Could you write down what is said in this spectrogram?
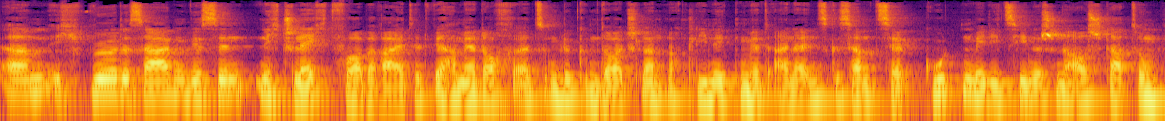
Ähm, ich würde sagen, wir sind nicht schlecht vorbereitet. Wir haben ja doch äh, zum Glück in Deutschland noch Kliniken mit einer insgesamt sehr guten medizinischen Ausstattung.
